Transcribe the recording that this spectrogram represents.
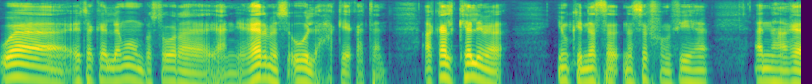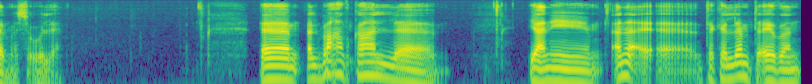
ويتكلمون بصورة يعني غير مسؤولة حقيقة. أقل كلمة يمكن نصفهم فيها أنها غير مسؤولة. البعض قال يعني أنا تكلمت أيضا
